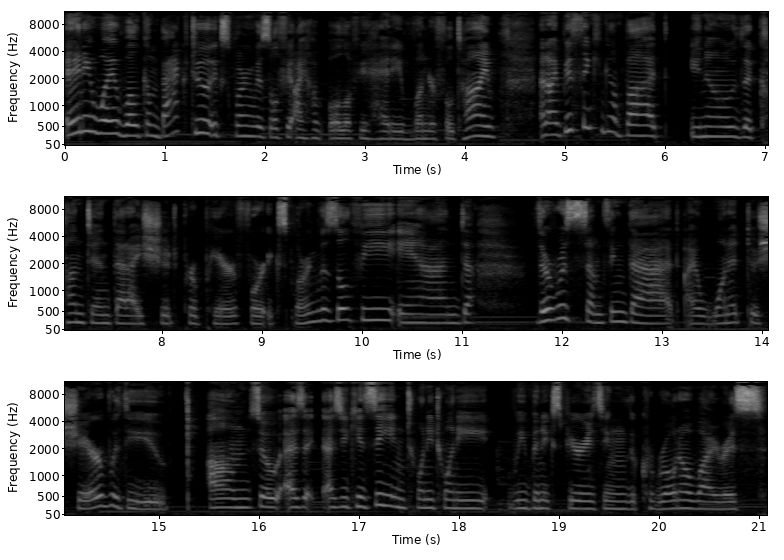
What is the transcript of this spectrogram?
Anyway, welcome back to Exploring with Zolfi. I hope all of you had a wonderful time, and I've been thinking about you know the content that I should prepare for Exploring with Zolfi, and there was something that I wanted to share with you um, so as as you can see in 2020, we've been experiencing the coronavirus,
